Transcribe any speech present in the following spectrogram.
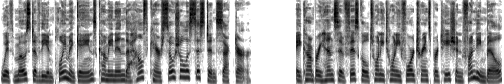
with most of the employment gains coming in the healthcare social assistance sector. A comprehensive fiscal 2024 transportation funding bill,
